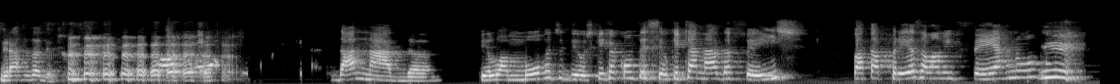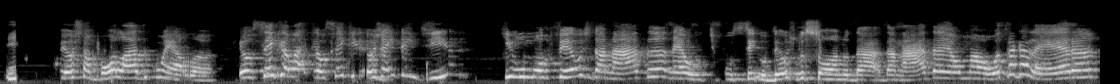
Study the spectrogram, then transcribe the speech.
Graças a Deus. Danada. Pelo amor de Deus, o que, que aconteceu? O que, que a Nada fez pra estar presa lá no inferno? Ih, Morpheus tá bolado com ela. Eu sei que ela, eu sei que eu já entendi que o Morpheus da Nada, né, o tipo o deus do sono da, da Nada é uma outra galera,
